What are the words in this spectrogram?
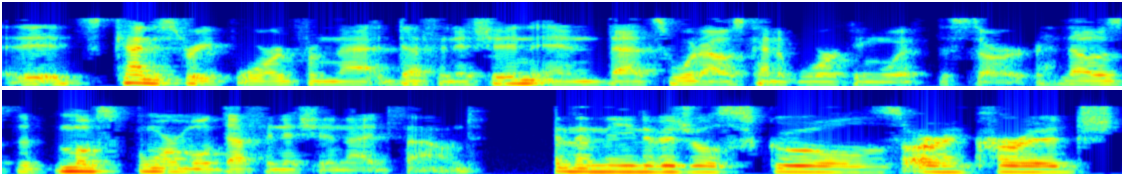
it's kind of straightforward from that definition. And that's what I was kind of working with to start. That was the most formal definition I'd found. And then the individual schools are encouraged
